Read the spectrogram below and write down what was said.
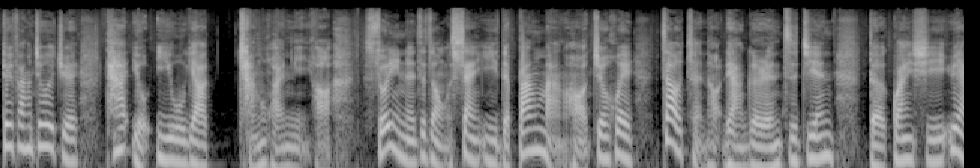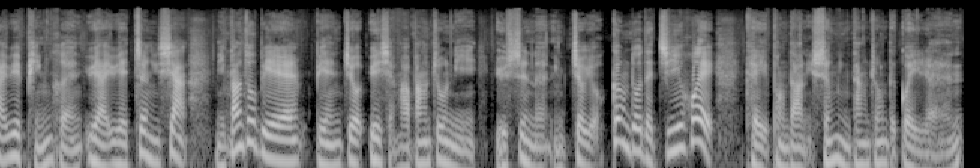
对方就会觉得他有义务要。偿还你哈，所以呢，这种善意的帮忙哈，就会造成哈两个人之间的关系越来越平衡，越来越正向。你帮助别人，别人就越想要帮助你，于是呢，你就有更多的机会可以碰到你生命当中的贵人。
